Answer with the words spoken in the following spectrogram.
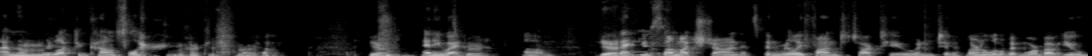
I'm the Mhm. reluctant counselor. Okay, right. Yeah, anyway, um, Yeah, Thank you so much, John. It's been really fun to talk to you and to learn a little bit more about you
